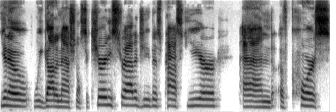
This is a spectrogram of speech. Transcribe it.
you know, we got a national security strategy this past year. And of course,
